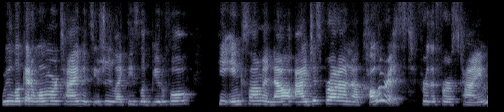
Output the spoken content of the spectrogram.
we look at it one more time it's usually like these look beautiful he inks them and now i just brought on a colorist for the first time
